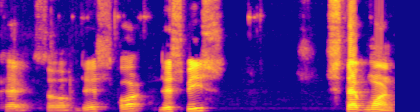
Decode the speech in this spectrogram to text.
Okay, so this part, this piece, step one.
